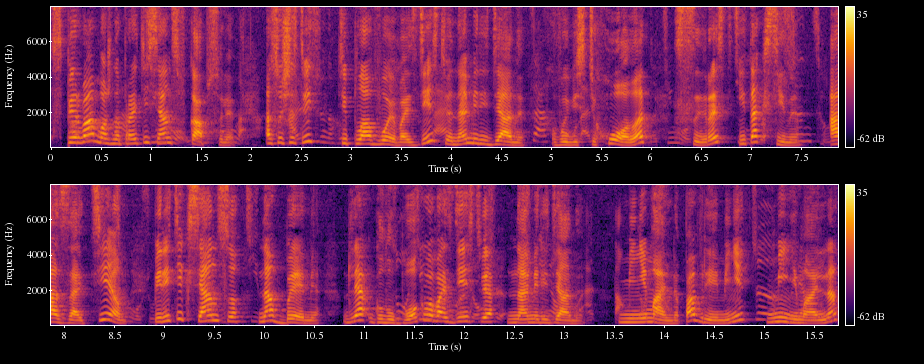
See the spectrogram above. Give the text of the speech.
Сперва можно пройти сеанс в капсуле, осуществить тепловое воздействие на меридианы, вывести холод, сырость и токсины, а затем перейти к сеансу на БЭМе для глубокого воздействия на меридианы минимально по времени, минимально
